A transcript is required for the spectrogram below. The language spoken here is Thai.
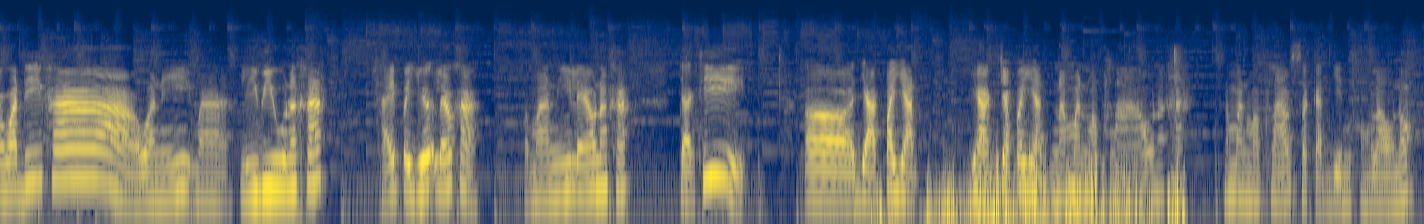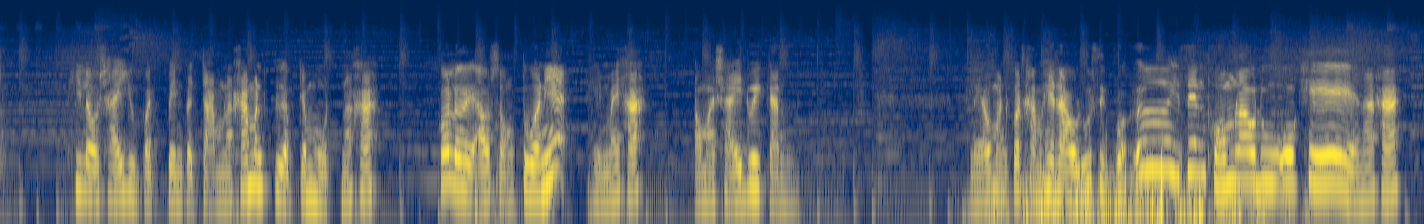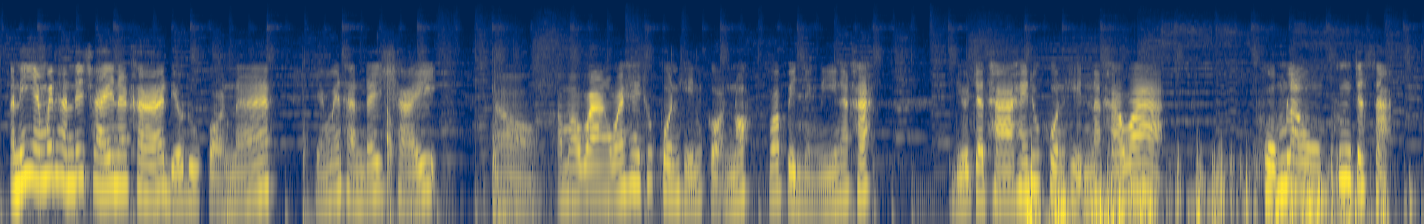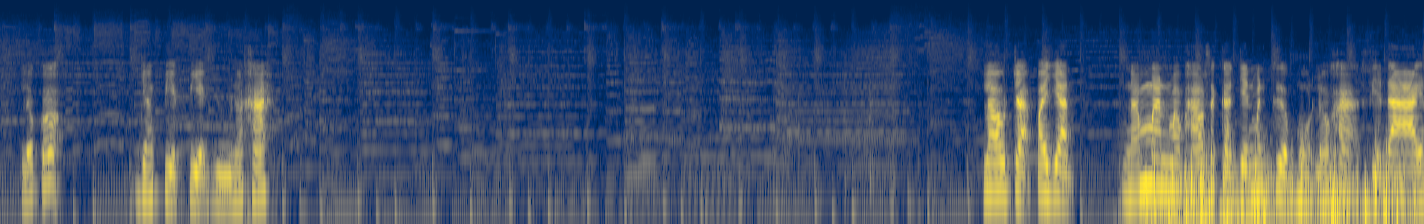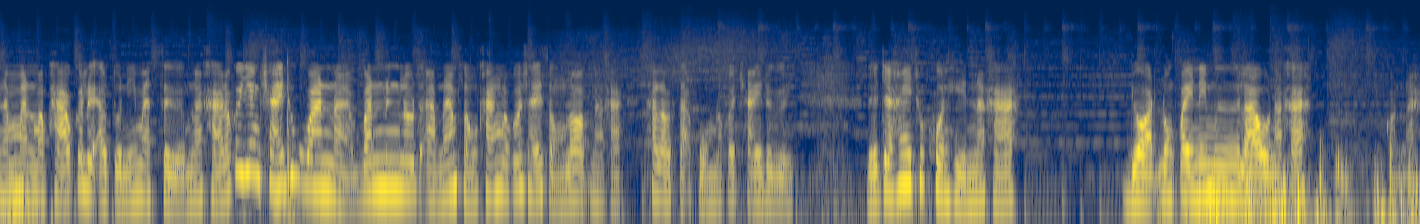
สวัสดีค่ะ วันนี้มารีวิวนะคะ ใช้ไปเยอะแล้วค่ะ ประมาณนี้แล้วนะคะ จากที่อออยากประหยัดอยากจะประหยัดน้ำมันมะพร้าวนะคะ น้ำมันมะพร้าวสกัดเย็นของเราเนาะที่เราใช้อยู่เป็นประจำนะคะ มันเกือบจะหมดนะคะ ก็เลยเอาสองตัวนี้เห็นไหมคะ เอามาใช้ด้วยกัน แล้วมันก็ทำให้เรารู้สึกว่า เอ้ย เส้นผมเราดูโอเคนะคะ อันนี้ยังไม่ทันได้ใช้นะคะ เดี๋ยวดูก่อนนะ ยังไม่ทันได้ใช้เอาเอามาวางไว้ให้ทุกคนเห็นก่อนเนาะว่าเป็นอย่างนี้นะคะ เดี๋ยวจะทาให้ทุกคนเห็นนะคะว่า ผมเราเพิ่งจะสระแล้วก็ยังเปียกๆอยู่นะคะเราจะประหยัด น้ำมันมะพร้าวสกัดเย็นมันเกือบหมดแล้วค่ะ เสียดายน้ำมันมะพร้าวก็เลยเอาตัวนี้มาเสริมนะคะ แล้วก็ยังใช้ทุกวันน่ะ วันหนึ่งเราอาบน้ำสองครั้งเราก็ใช้สองรอบนะคะ ถ้าเราสระผมเราก็ใช้เลย เดี๋ยวจะให้ทุกคนเห็นนะคะ หยอดลงไปในมือเรานะคะก่อนนะ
